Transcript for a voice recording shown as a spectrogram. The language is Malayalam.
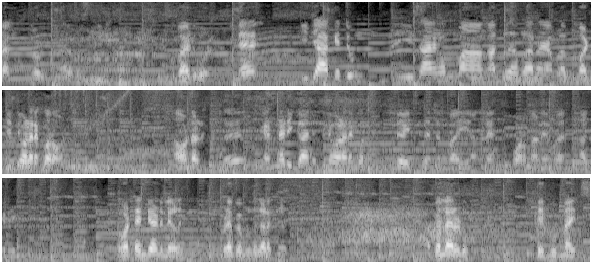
പ്രശ്നമൊന്നുമില്ല. സുഖമായിട്ട് പോകും പിന്നെ ഈ ജാക്കറ്റും ഈ സാധനങ്ങളൊന്നും വാങ്ങാത്തത് നമ്മൾ പറഞ്ഞാൽ നമ്മളെ ബഡ്ജറ്റ് വളരെ കുറവാണ്. അതുകൊണ്ടാണ്. ഇത് എണ്ണ അടിക്കാനും പിന്നെ വളരെ കുറച്ച് ഫുഡ് കഴിച്ച് സെറ്റപ്പായി അങ്ങനെ പോകണമെന്നാണ് നമ്മൾ ആഗ്രഹിക്കുന്നത്. നമ്മുടെ ടെന്റ് കണ്ടില്ലേ ഞങ്ങൾ ഇവിടെ ഇപ്പം നമ്മൾ കിടക്കുന്നത് അപ്പം എല്ലാവരോടും ഗുഡ് നൈറ്റ്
